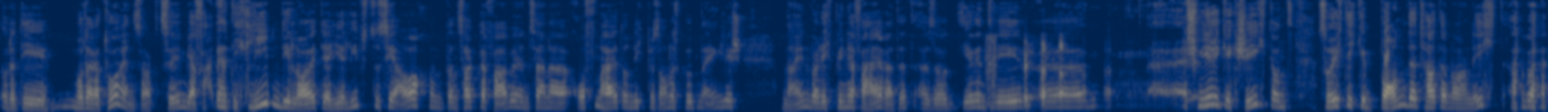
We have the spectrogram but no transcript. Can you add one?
oder die Moderatorin sagt zu ihm, ja Fabio, dich lieben die Leute, hier liebst du sie auch. Und dann sagt der Fabio in seiner Offenheit und nicht besonders guten Englisch, Nein, weil ich bin ja verheiratet. Also irgendwie äh, eine schwierige Geschichte und so richtig gebondet hat er noch nicht, aber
